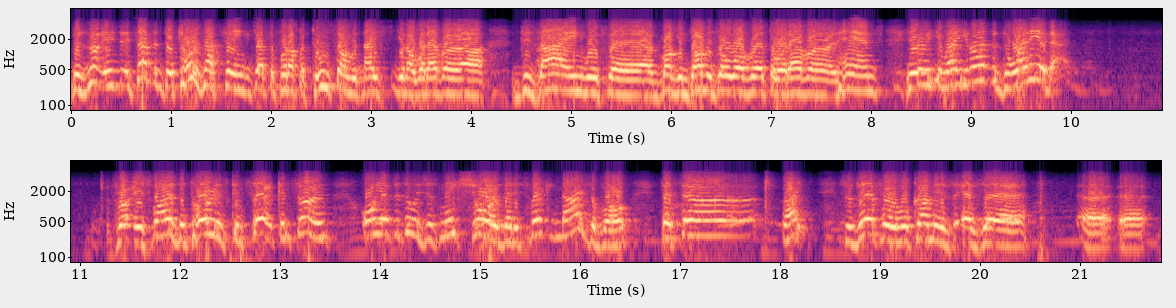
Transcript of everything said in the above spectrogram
There's no, it, it's not the Torah is not saying that you have to put up a tombstone with nice, you know, whatever uh, design with uh, Magen Davids all over it or whatever, and hands. You know, you, you don't have to do any of that. For as far as the Torah is concern, concerned, all you have to do is just make sure that it's recognizable that, uh, right? So therefore, it will come as as a. Uh, uh,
